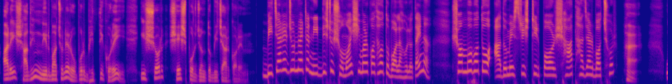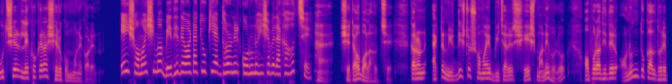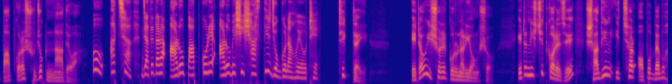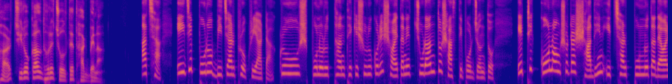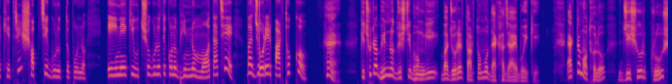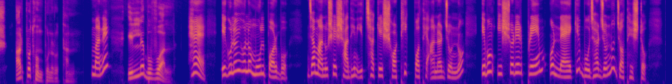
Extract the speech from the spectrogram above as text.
আর এই স্বাধীন নির্বাচনের ওপর ভিত্তি করেই ঈশ্বর শেষ পর্যন্ত বিচার করেন। বিচারের জন্য একটা নির্দিষ্ট সময়সীমার কথাও তো বলা হলো তাই না? সম্ভবত আদমের সৃষ্টির পর সাত হাজার বছর। হ্যাঁ উৎসের লেখকেরা সেরকম মনে করেন। এই সময়সীমা বেঁধে দেওয়াটাকেও কি এক ধরনের করুণ হিসেবে দেখা হচ্ছে? হ্যাঁ সেটাও বলা হচ্ছে। কারণ একটা নির্দিষ্ট সময়ে বিচারের শেষ মানে হল অপরাধীদের অনন্তকাল ধরে পাপ করার সুযোগ না দেওয়া। আচ্ছা যাতে তারা আরও পাপ করে আরও বেশি শাস্তির যোগ্য না হয়ে ওঠে। ঠিক তাই। এটাও ঈশ্বরের করুণারই অংশ। এটা নিশ্চিত করে যে স্বাধীন ইচ্ছার অপব্যবহার চিরকাল ধরে চলতে থাকবে না। আচ্ছা এই যে পুরো বিচার প্রক্রিয়াটা ক্রুশ পুনরুত্থান থেকে শুরু করে শয়তানের চূড়ান্ত শাস্তি পর্যন্ত এর ঠিক কোন অংশটা স্বাধীন ইচ্ছার পূর্ণতা দেওয়ার ক্ষেত্রে সবচেয়ে গুরুত্বপূর্ণ? এই নিয়ে কি উৎসগুলোতে কোনো ভিন্ন মত আছে বা জোরের পার্থক্য? হ্যাঁ কিছুটা ভিন্ন দৃষ্টিভঙ্গি বা জোরের তারতম্য দেখা যায় বইকি। একটা মত হল যিশুর ক্রুশ আর প্রথম পুনরুত্থান। মানে? ইল্লে বুভওয়াল হ্যাঁ এগুলোই হলো মূল পর্ব যা মানুষের স্বাধীন ইচ্ছাকে সঠিক পথে আনার জন্য এবং ঈশ্বরের প্রেম ও ন্যায়কে বোঝার জন্য যথেষ্ট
